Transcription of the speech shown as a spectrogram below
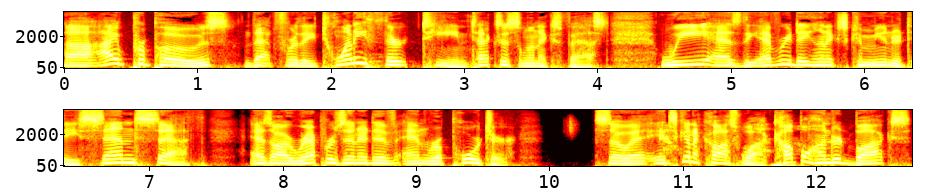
Uh, I propose that for the 2013 Texas Linux Fest, we, as the Everyday Linux community, send Seth as our representative and reporter. So uh, it's going to cost what a couple hundred bucks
